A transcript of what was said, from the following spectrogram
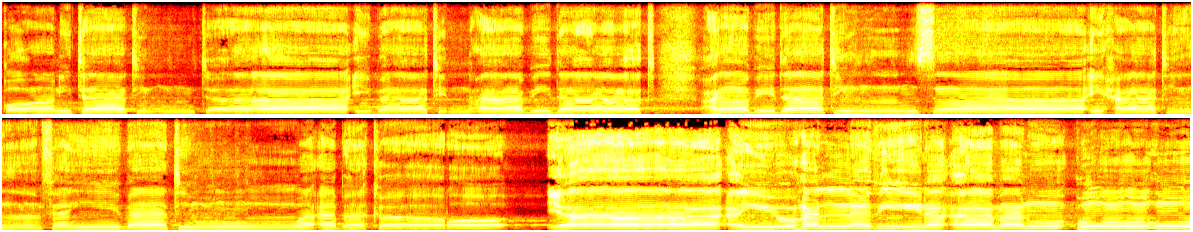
قانتات تائبات عابدات عابدات سائحات ثيبات وأبكارا. يا أيها الذين آمنوا قوا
